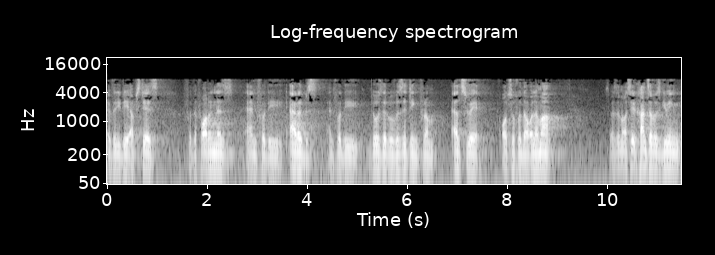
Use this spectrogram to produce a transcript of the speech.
every day upstairs for the foreigners and for the Arabs and for the those that were visiting from elsewhere, also for the ulama. So Azma Sayyid Khan Sahib was giving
